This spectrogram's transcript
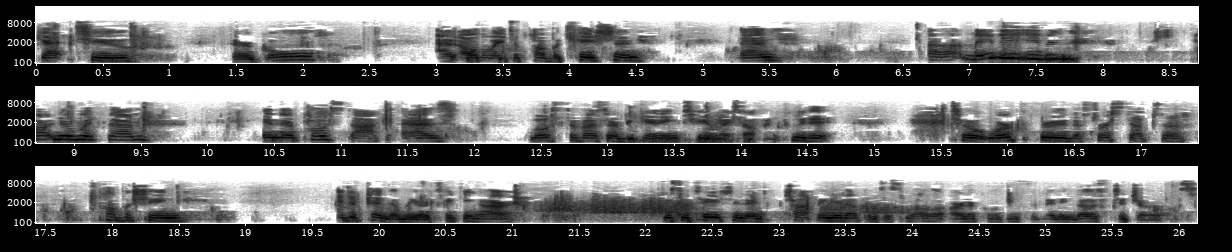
get to their goal and all the way to publication and uh, maybe even partner with them in their postdoc as most of us are beginning to, myself included, to work through the first steps of publishing independently or taking our dissertation and chopping it up into smaller articles and submitting those to journals.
